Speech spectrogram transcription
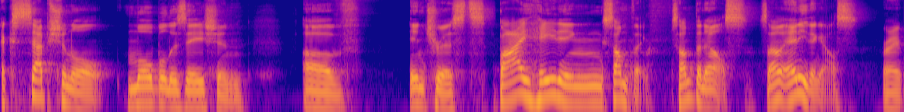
exceptional mobilization of interests by hating something, something else, so anything else, right?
